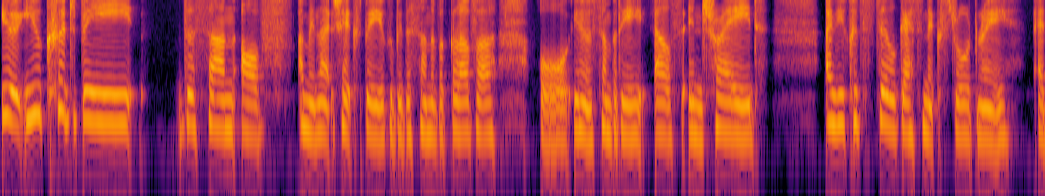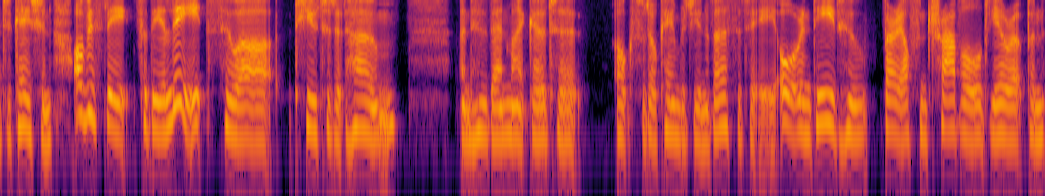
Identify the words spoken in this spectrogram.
you know, you could be the son of, I mean, like Shakespeare, you could be the son of a glover or, you know, somebody else in trade, and you could still get an extraordinary education. Obviously, for the elites who are tutored at home and who then might go to Oxford or Cambridge University, or indeed who very often travelled Europe and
